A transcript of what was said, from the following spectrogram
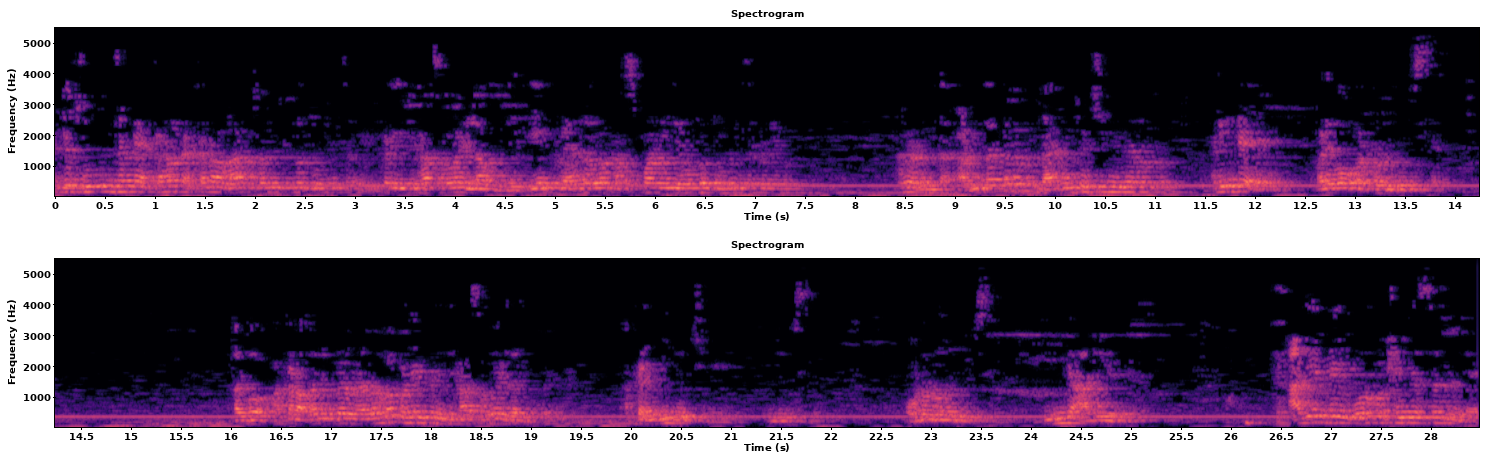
అంటే చూపించండి ఎక్కడో ఎక్కడ అలా అనుసరించిందో చూపించండి. ఇక్కడ ఇతిహాసంలో ఇలా ఉంది. దీనికి వేదంలో కరస్పాండింగ్ ఏముందో చూపించండి అని అడుగుతారు అడుగుతారు దాని నుంచి వచ్చింది ఇదేనా? అడిగితే వాడిగో ఒకటి రెండు చూపిస్తారు అదిగో అక్కడ అలా వేదంలో మళ్ళీ ఇక్కడ ఇతిహాసంలో ఇలా చెప్పారు అక్కడ ఇది వచ్చింది? ఇది చూపిస్తుంది ఒకటో రెండు చూపిస్తుంది ఇది ఆది అంటే? ఆది అంటే పూర్వపక్షం ఏం చేస్తుందంటే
